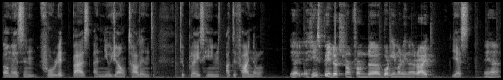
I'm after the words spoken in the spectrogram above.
on Essen for let pass a new young talent to place him at the final? Yeah, he's Pinderstrom from the board game arena, right? Yes. Yeah,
